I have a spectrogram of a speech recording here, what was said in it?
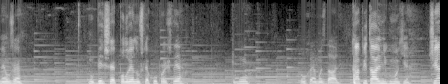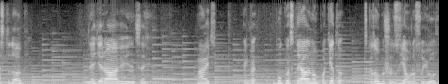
Ми вже ну, більше як половину шляху пройшли, тому рухаємось далі. Капітальні гумаки. Чисто добрі. Не діраві і не цей. Навіть якби букви стояли навпаки, то сказав би, що з Євросоюзу.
